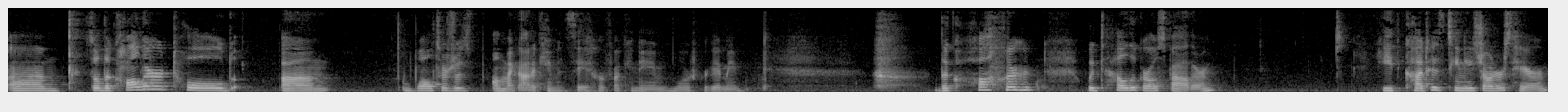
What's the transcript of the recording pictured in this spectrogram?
Um, so the caller told um, Walters was. Oh my god, I can't even say her fucking name. Lord forgive me. The caller would tell the girl's father he'd cut his teenage daughter's hair,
